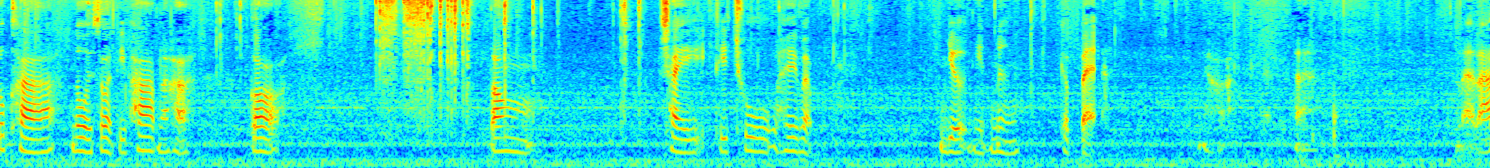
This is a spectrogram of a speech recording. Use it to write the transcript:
ลูกค้าโดยสวัสดิภาพนะคะ ก็ ต้องใช้ทิชชู่ให้แบบเยอะนิดนึงกระแปะนะคะอะและละ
